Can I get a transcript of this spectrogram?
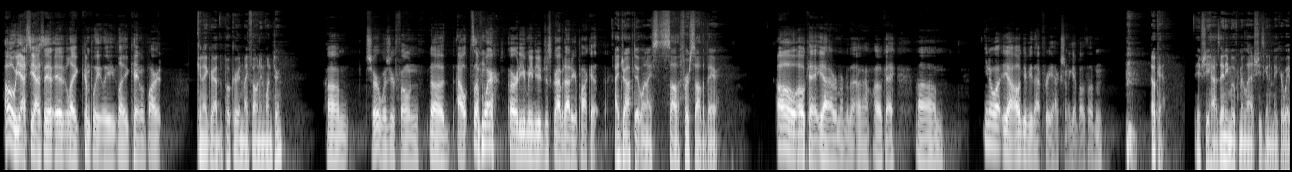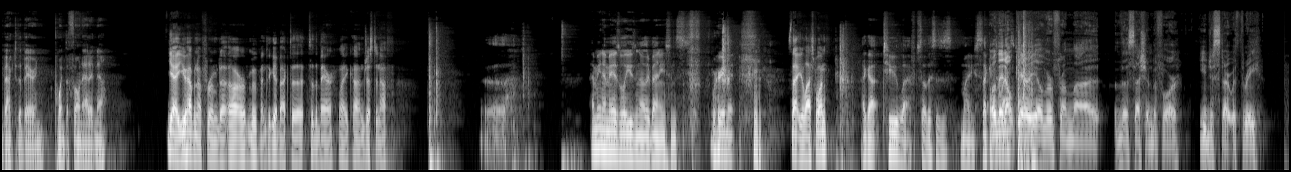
Oh yes, yes, it, it like completely like came apart. Can I grab the poker and my phone in one turn? Um, sure. Was your phone uh, out somewhere, or do you mean you just grab it out of your pocket? I dropped it when I saw the first saw the bear. Oh, okay. Yeah, I remember that. Oh no. Okay. Um, you know what? Yeah, I'll give you that free action to get both of them. Okay. If she has any movement left, she's going to make her way back to the bear and point the phone at it now. Yeah, you have enough room to uh, or movement to get back to to the bear, like um, just enough. I mean, I may as well use another Benny since we're in it. Is that your last one? I got two left, so this is my second. Oh, they last. don't carry over from uh, the session before. You just start with three.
